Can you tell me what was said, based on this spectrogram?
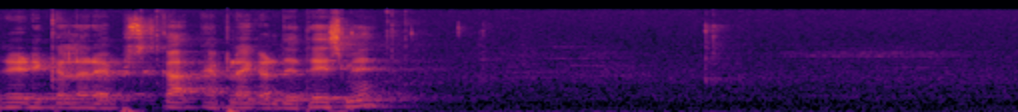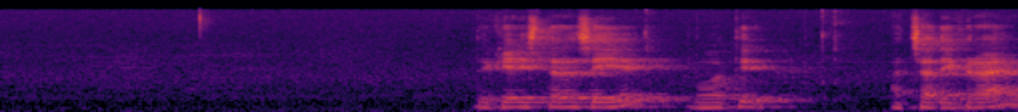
रेड कलर का अप्लाई कर देते इसमें। देखिए इस तरह से ये बहुत ही अच्छा दिख रहा है।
